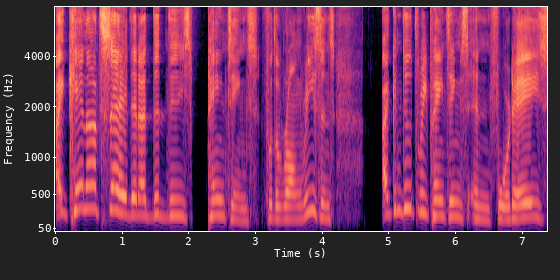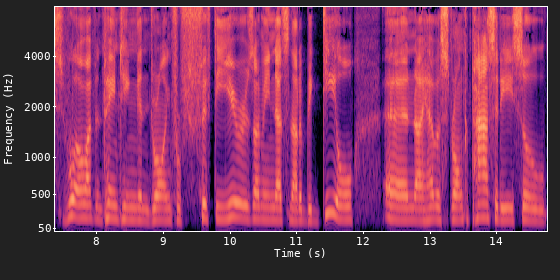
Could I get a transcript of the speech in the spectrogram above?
I cannot say that I did these paintings for the wrong reasons. I can do three paintings in four days. Well, I've been painting and drawing for 50 years. I mean, that's not a big deal and I have a strong capacity. So,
